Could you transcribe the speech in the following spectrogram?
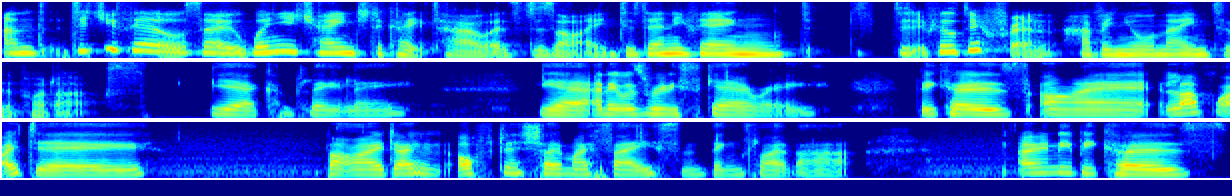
And did you feel so when you changed to Kate Towers design, did anything, did it feel different having your name to the products? Yeah, completely. Yeah, and it was really scary because I love what I do, but I don't often show my face and things like that only because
